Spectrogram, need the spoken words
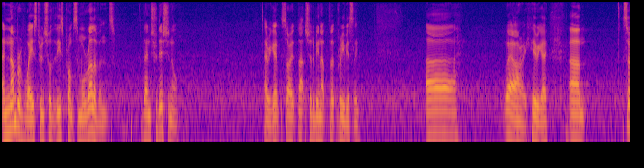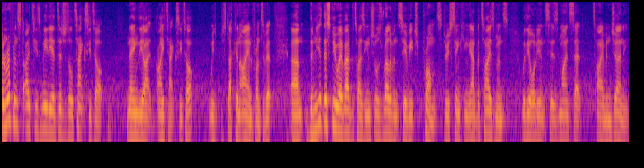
a number of ways to ensure that these prompts are more relevant than traditional. There we go. Sorry, that should have been up previously. Uh, where are we? Here we go. Um, so in reference to Eyetease Media Digital Taxi Top, named the iTaxi Top, we stuck an I in front of it. Um, new, this new way of advertising ensures relevancy of each prompt through syncing the advertisements with the audience's mindset, time, and journey.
